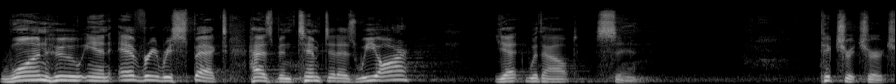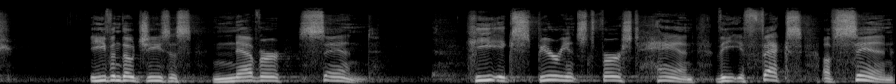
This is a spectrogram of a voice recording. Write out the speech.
One who in every respect has been tempted as we are, yet without sin. Picture it, church. Even though Jesus never sinned, he experienced firsthand the effects of sin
